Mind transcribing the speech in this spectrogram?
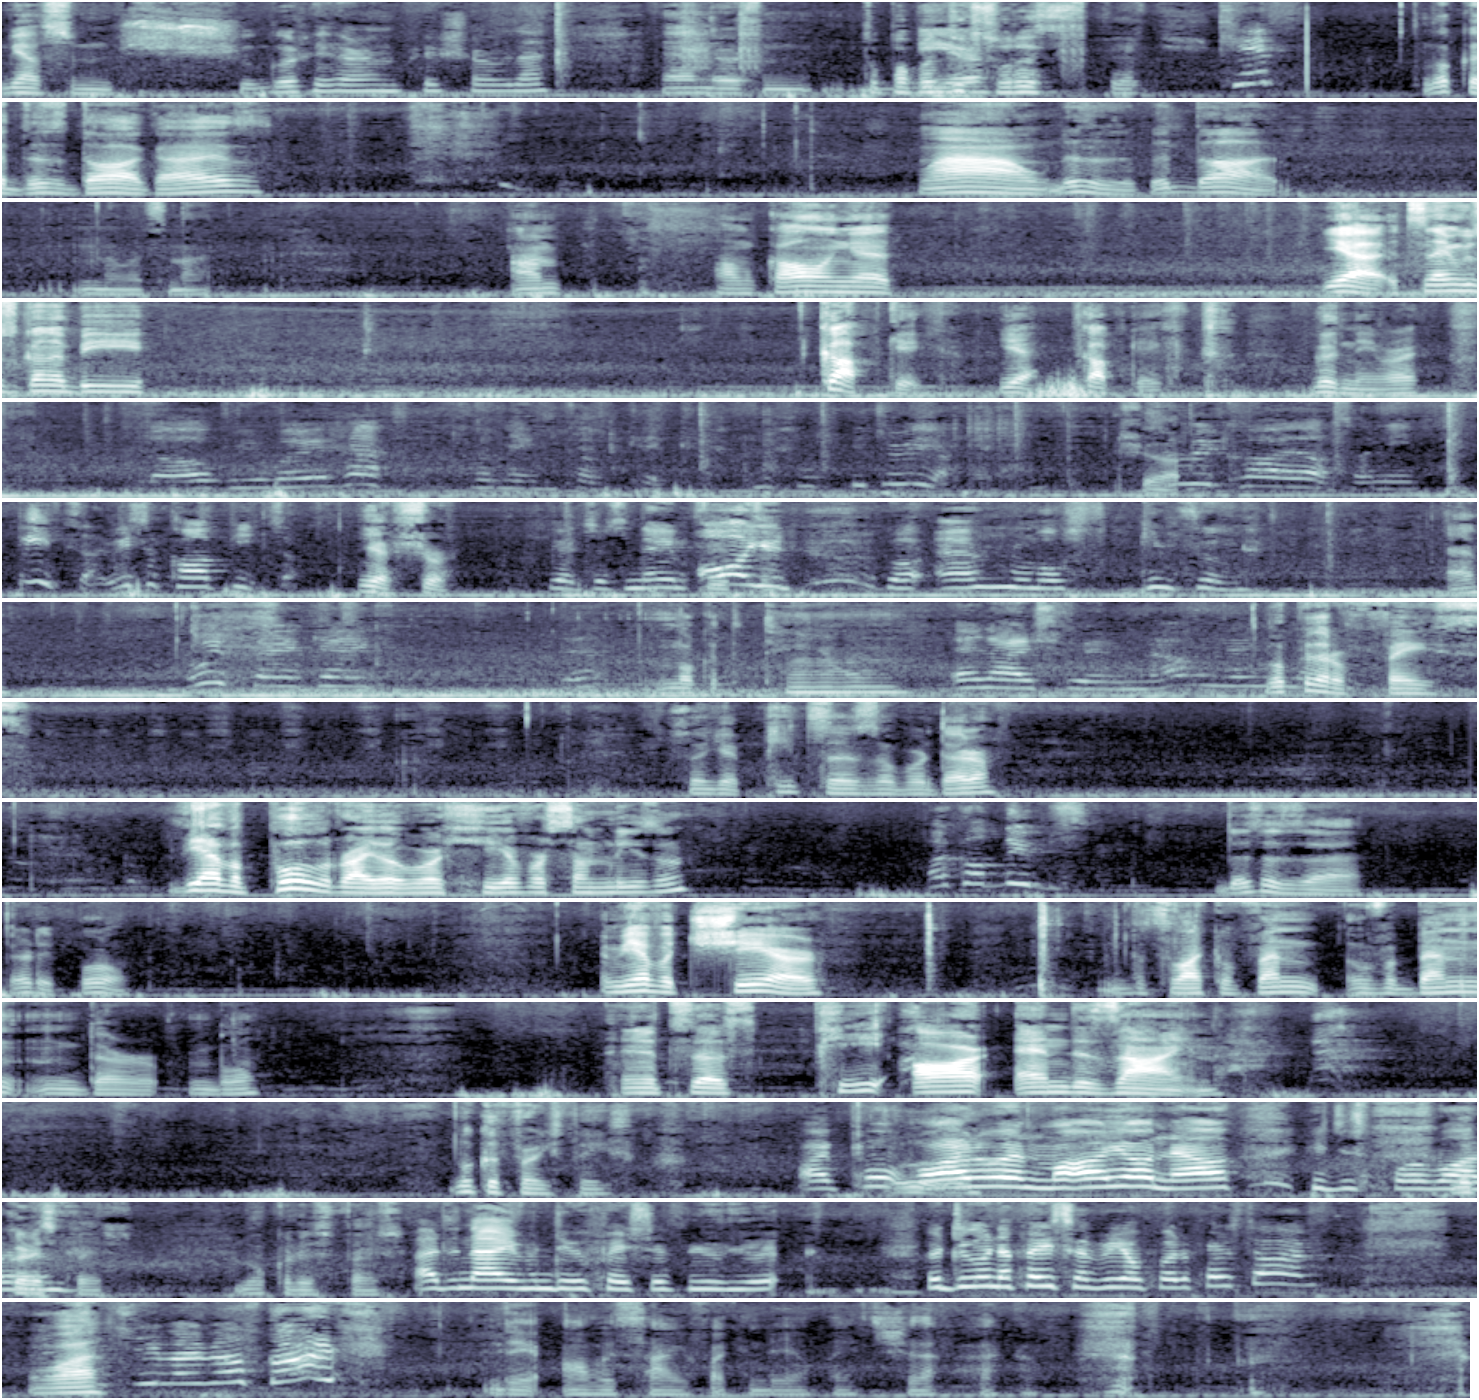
we have some sugar here. I'm pretty sure of that. And there's some. To Beer. papădic suresc. Kip, Look at this dog, guys. Wow, this is a good dog. No, it's not. I'm, I'm calling it. Yeah, its name is gonna be Cupcake. Yeah, Cupcake. Good name, right? no, we already have the name Cupcake. Pizzeria. What we call it else? I mean, pizza. We used to call it pizza. Yeah, sure. Yeah, just name all your well, animals fucking food. And? With pancake Look at the town. and ice cream. We Look at her face. So yeah, pizza is over there. We have a pool right over here for some reason. I call noobs. This is a dirty pool. And we have a chair that's like a vent of a bendable. And it says PRN design. Look at Freddy's face. I put water in Mario. Now he just poured water. Look at his in. face. Look at his face. I did not even do face review yet. We're doing a face review for the first time. What? See my mouth first. They always say fucking deal face. Shut the fuck up.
